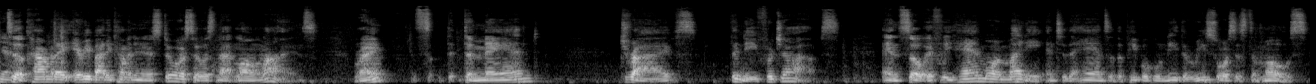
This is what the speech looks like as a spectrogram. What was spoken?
Yeah. to accommodate everybody coming in the store, so it's not long lines, right? It's, the demand drives the need for jobs. And so, if we hand more money into the hands of the people who need the resources the most,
